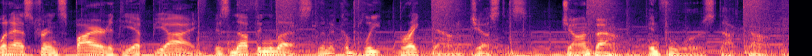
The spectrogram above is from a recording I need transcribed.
What has transpired at the FBI is nothing less than a complete breakdown of justice. John Bowne, Infowars.com.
